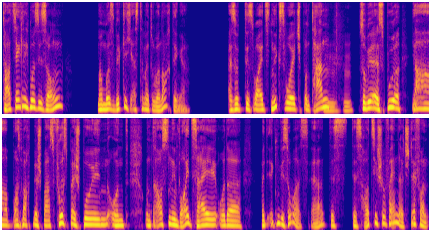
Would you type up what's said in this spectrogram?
tatsächlich muss ich sagen, man muss wirklich erst einmal drüber nachdenken. Also, das war jetzt nichts, wo jetzt spontan Mhm. so wie als Bur, ja, was macht mir Spaß, Fußball spielen und, und draußen im Wald sein oder halt irgendwie sowas. Ja, das, das hat sich schon verändert. Stefan,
